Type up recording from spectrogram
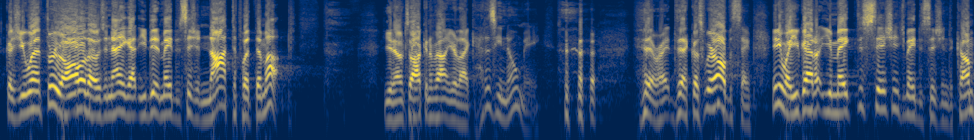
Because you went through all of those, and now you got you did made a decision not to put them up. You know I'm talking about? You're like, how does he know me? yeah, right? Because we're all the same. Anyway, you got you make decisions. You made a decision to come.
